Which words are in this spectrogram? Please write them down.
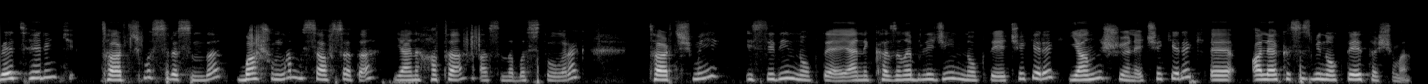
Red Herring tartışma sırasında başvurulan bir safsata yani hata aslında basit olarak tartışmayı istediğin noktaya yani kazanabileceğin noktaya çekerek yanlış yöne çekerek e, alakasız bir noktaya taşıma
